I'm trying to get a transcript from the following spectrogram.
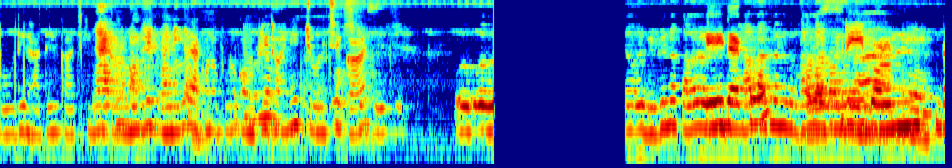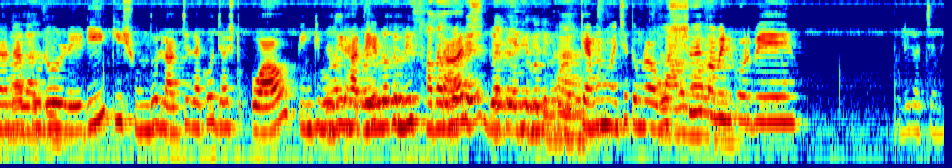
বৌদির হাতের কাজ কিন্তু। এখনও পুরো কমপ্লিট হয়নি চলছে কাজ। এই দেখো শ্রী বরণ ডালা পুরো রেডি কি সুন্দর লাগছে দেখো জাস্ট ওয়াও পিঙ্কি বৌদির হাতের এগুলোকে মিক্স সাদা কাজ। গুলোকে দু একটা এদিকে দিয়ে দেবে হ্যাঁ। কেমন হয়েছে তোমরা অবশ্যই কমেন্ট করবে। ভুলে যাচ্ছে আমি।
